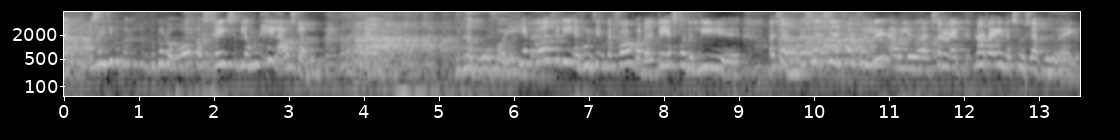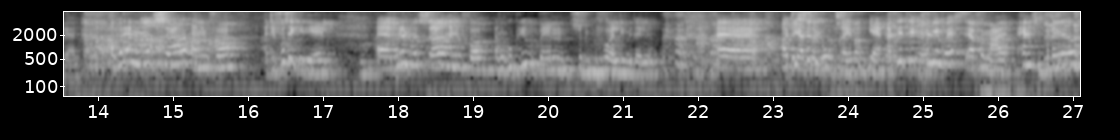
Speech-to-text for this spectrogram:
ja. hvis han lige begyndte, begyndte at råbe og skrige, så blev hun helt afslappet. Ja. Hun havde brug for en, Ja, både fordi, at hun tænkte, hvad foregår der? Det jeg tror der lige... Øh... Og så, og så, så en form for lynafleder, sådan at, når der er en, der sur, så behøver jeg ikke at være det. Og på den måde sørgede han jo for, at det er fuldstændig idealt. Uh, på den måde sørgede han jo for, at hun kunne blive på banen, så vi kunne få alle de medaljer. Uh, og det, det er altså en god træner. Ja, og det, det Kanye West er for mig. Hans vrede,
